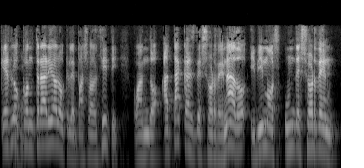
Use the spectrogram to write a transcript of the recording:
que es lo contrario a lo que le pasó al City. Cuando atacas desordenado, y vimos un desorden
